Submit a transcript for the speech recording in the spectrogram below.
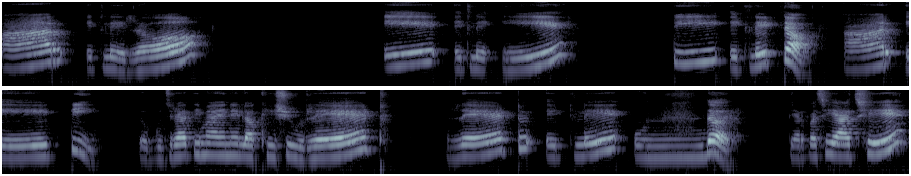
આર એટલે ર એ એટલે એ ટી એટલે ટ આર એ ટી તો ગુજરાતીમાં એને લખીશું રેટ રેટ એટલે ઉંદર. ત્યાર પછી આ છે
